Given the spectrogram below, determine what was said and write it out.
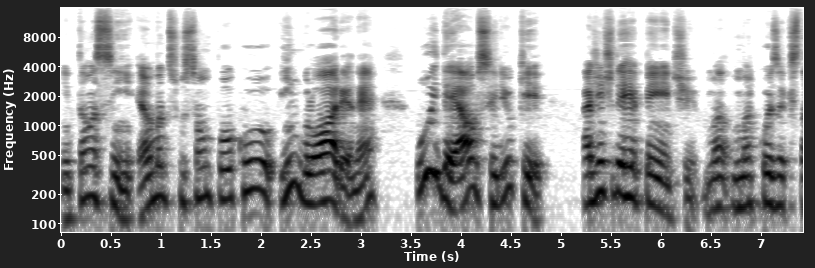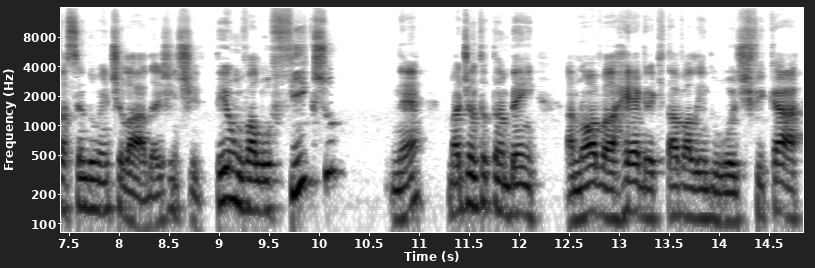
Então, assim, é uma discussão um pouco inglória, né? O ideal seria o quê? A gente, de repente, uma, uma coisa que está sendo ventilada, a gente ter um valor fixo, né? Não adianta também a nova regra que está valendo hoje ficar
